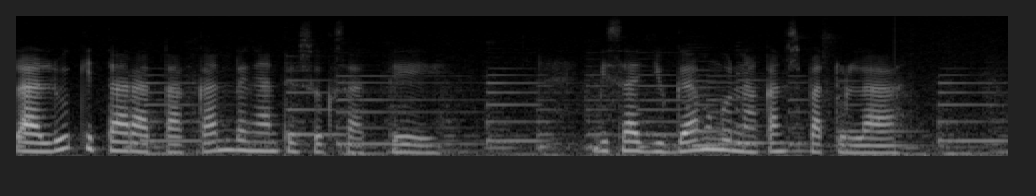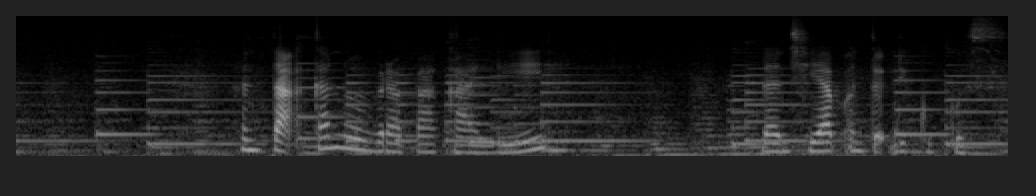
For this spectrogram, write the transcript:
Lalu kita ratakan dengan tusuk sate. Bisa juga menggunakan spatula. Hentakkan beberapa kali dan siap untuk dikukus.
